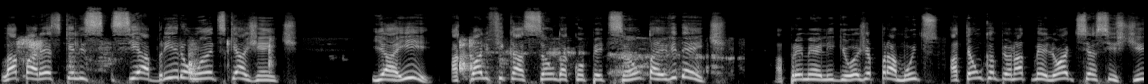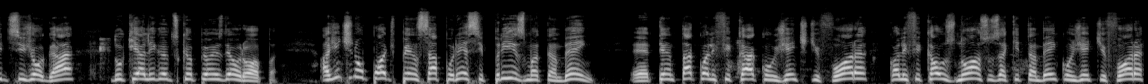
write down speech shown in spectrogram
Lá parece que eles se abriram antes que a gente. E aí, a qualificação da competição está evidente. A Premier League hoje é para muitos até um campeonato melhor de se assistir, de se jogar, do que a Liga dos Campeões da Europa. A gente não pode pensar por esse prisma também é, tentar qualificar com gente de fora, qualificar os nossos aqui também com gente de fora,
